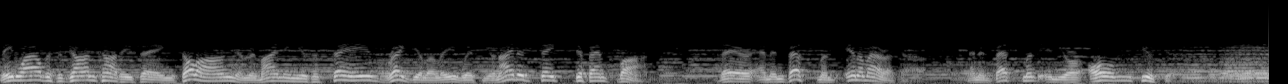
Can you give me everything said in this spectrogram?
Meanwhile, this is John Conte saying so long and reminding you to save regularly with United States Defense Bonds. They're an investment in America, an investment in your own future.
